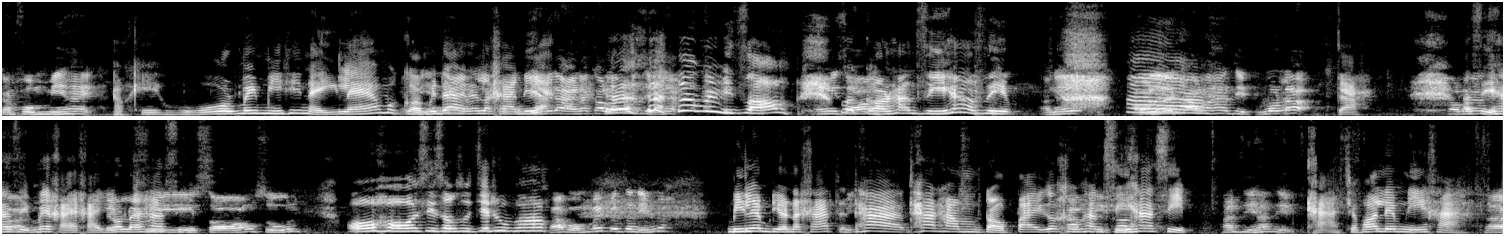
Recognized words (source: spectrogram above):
กันคมมีให้ โอเคโหไม่มีที่ไหนอีกแล้วเมื่อก่อนไม่ได้นะราคาเนี้ยไม่ได้นะเก้าร้อยห้าสิบเนี่ย ไม่มีซองไม่มีซเมื่อองก่อนพันสี่ห้าสิบอันนี้เอาเลยเก้าร้อยห้าสิบลดแล้วจ้ะพันสี่ห้าสิบไม่ขายขายเก้าร้อยห้าสิบสองศูนย์โอ้โหสี่สองศูนย์เจ็ดทุกพ่อครับผมไม่เป็นสนิมนะมีเล่มเดียวนะคะ ถ้าถ้าทำต่อไปก็คือครัพันบสี่ห้าสิบ พันสี่ห้าสิบค่ะ เฉพาะเล่มนี้ค่ะ ใช่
